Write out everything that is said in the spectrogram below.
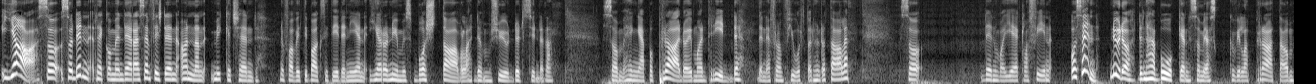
Ja, så, så den rekommenderar Sen finns det en annan mycket känd, nu får vi tillbaka i tiden igen, Hieronymus Bosch tavla, De sju dödssynderna, som hänger på Prado i Madrid. Den är från 1400-talet. Så den var jäkla fin. Och sen, nu då, den här boken som jag skulle vilja prata om.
